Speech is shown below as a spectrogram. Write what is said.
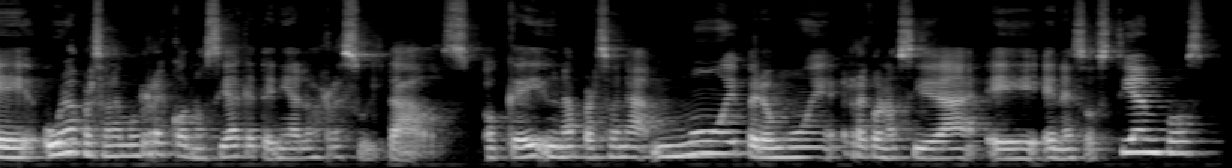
eh, una persona muy reconocida que tenía los resultados, ¿ok? Una persona muy, pero muy reconocida eh, en esos tiempos.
